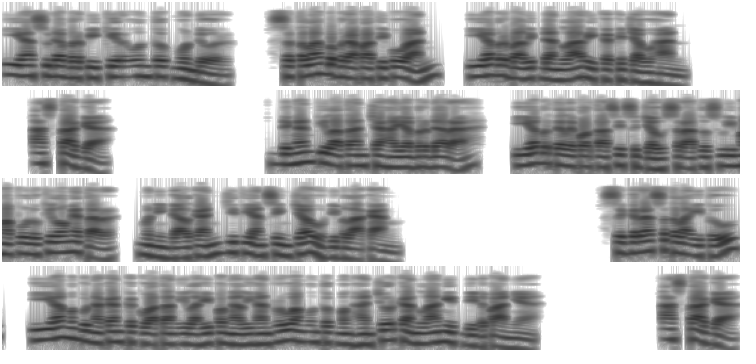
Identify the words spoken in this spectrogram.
Ia sudah berpikir untuk mundur. Setelah beberapa tipuan, ia berbalik dan lari ke kejauhan. Astaga! Dengan kilatan cahaya berdarah, ia berteleportasi sejauh 150 km, meninggalkan Jitian Sing jauh di belakang. Segera setelah itu, ia menggunakan kekuatan ilahi pengalihan ruang untuk menghancurkan langit di depannya. Astaga!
